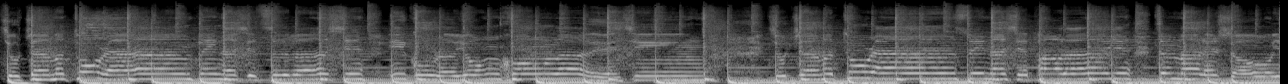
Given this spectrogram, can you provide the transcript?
就这么突然被那些刺了心，一股热涌红了眼睛。就这么突然随那些跑了，手也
